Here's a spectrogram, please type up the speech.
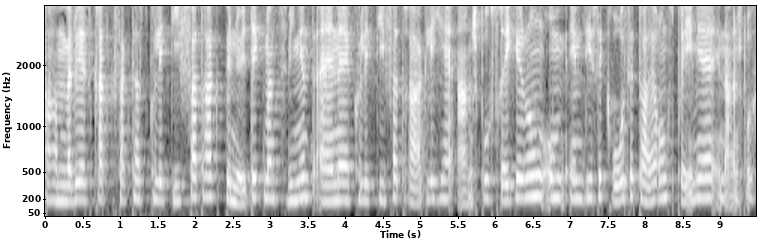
Ähm, weil du jetzt gerade gesagt hast, Kollektivvertrag, benötigt man zwingend eine kollektivvertragliche Anspruchsregelung, um eben diese große Teuerungsprämie in Anspruch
